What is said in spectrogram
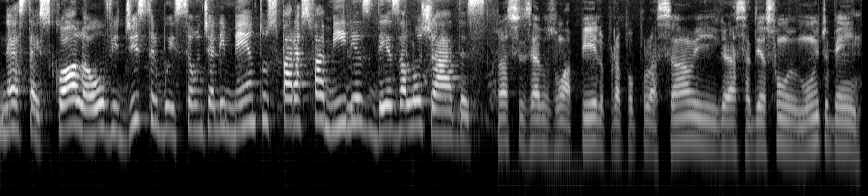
Nesta escola, houve distribuição de alimentos para as famílias desalojadas. Nós fizemos um apelo para a população e, graças a Deus, fomos muito bem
